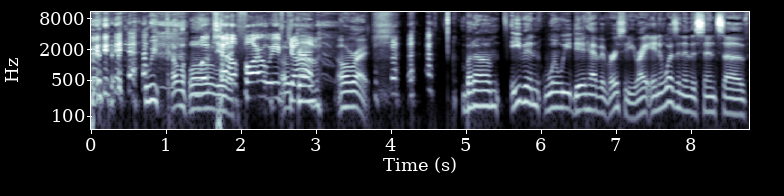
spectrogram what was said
we- we've come a long Look way. Look how far we've Okay. come. All right. but um even when we did have adversity, right? And it wasn't in the sense of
